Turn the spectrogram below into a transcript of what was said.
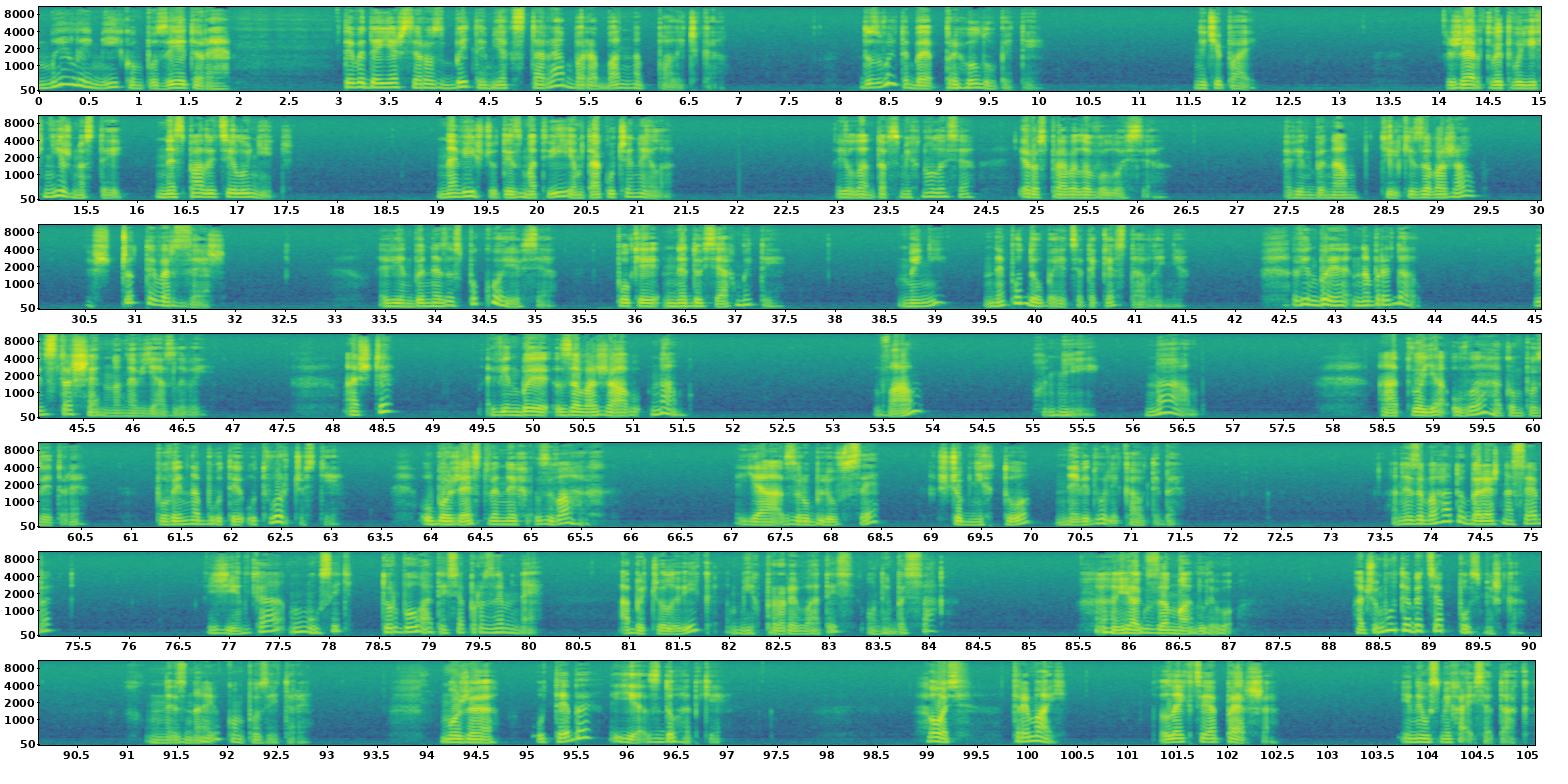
Милий мій композиторе, ти видаєшся розбитим, як стара барабанна паличка. Дозволь тебе приголубити. Не чіпай. Жертви твоїх ніжностей не спали цілу ніч. Навіщо ти з Матвієм так учинила? Йоланта всміхнулася і розправила волосся. Він би нам тільки заважав. Що ти верзеш? Він би не заспокоївся, поки не досяг мети. Мені не подобається таке ставлення. Він би набридав. Він страшенно нав'язливий. А ще він би заважав нам. Вам? Ні, нам. А твоя увага, композиторе, повинна бути у творчості, у божественних звагах. Я зроблю все, щоб ніхто не відволікав тебе. А не забагато береш на себе? Жінка мусить турбуватися про земне, аби чоловік міг прориватись у небеса. Як заманливо. А чому в тебе ця посмішка? Не знаю, композиторе. Може, у тебе є здогадки? Ось, тримай. Лекція перша. І не усміхайся так.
